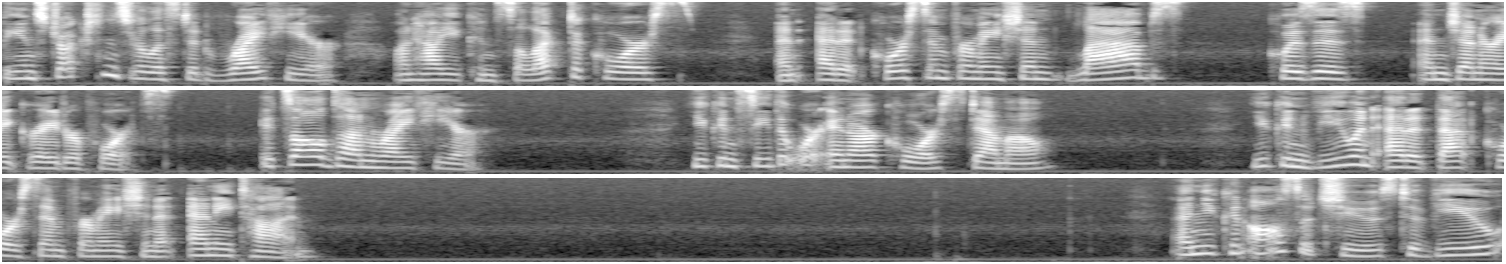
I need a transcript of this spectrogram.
the instructions are listed right here on how you can select a course and edit course information, labs, quizzes, and generate grade reports. It's all done right here. You can see that we're in our course demo. You can view and edit that course information at any time. And you can also choose to view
